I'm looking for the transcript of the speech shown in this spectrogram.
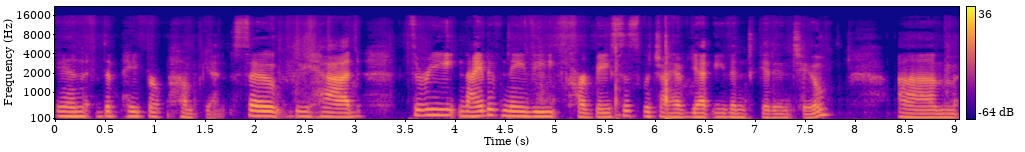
in the Paper Pumpkin. So we had three Night of Navy card bases, which I have yet even to get into. Um,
